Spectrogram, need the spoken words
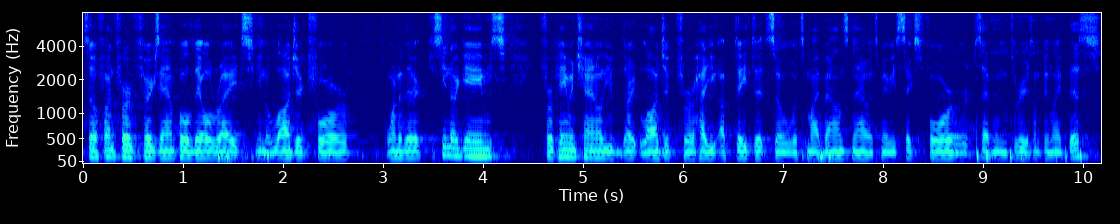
So for, for example, they'll write you know, logic for one of their casino games. For a payment channel, you write logic for how you update it. So what's my balance now? It's maybe 6.4 or 7.3 or something like this.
